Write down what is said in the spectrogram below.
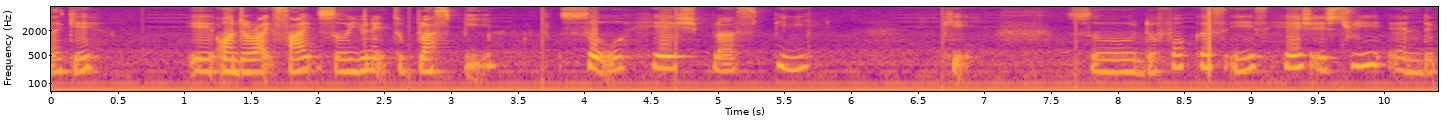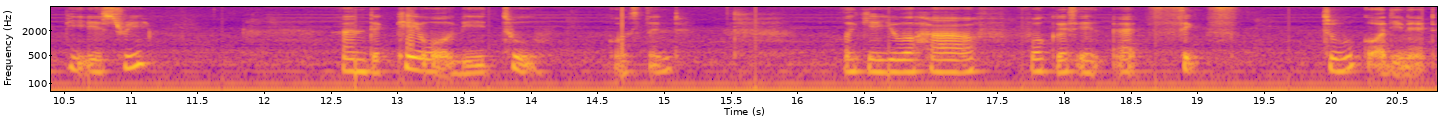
okay is on the right side so you need to plus p. So h plus p okay so the focus is h is 3 and the p is 3 and the k will be 2 constant. Okay you will have focus in at 6 2 coordinate.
